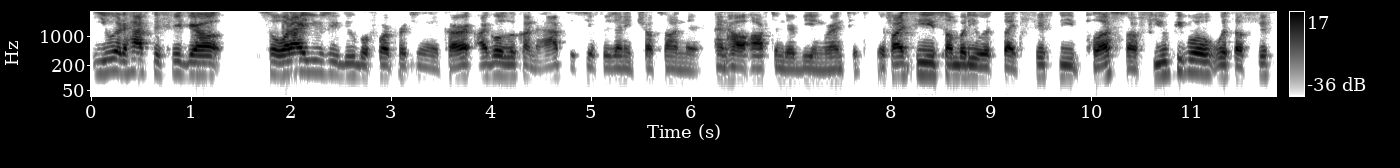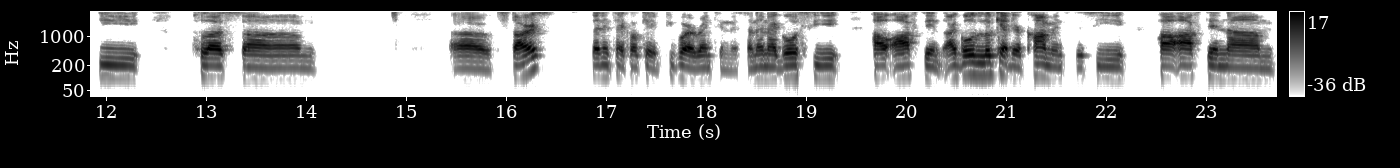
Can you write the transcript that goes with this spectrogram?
you would have to figure out. So what I usually do before purchasing a car, I go look on the app to see if there's any trucks on there and how often they're being rented. If I see somebody with like 50 plus, a few people with a 50 plus um, uh, stars, then it's like, okay, people are renting this. And then I go see how often, I go look at their comments to see how often um,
